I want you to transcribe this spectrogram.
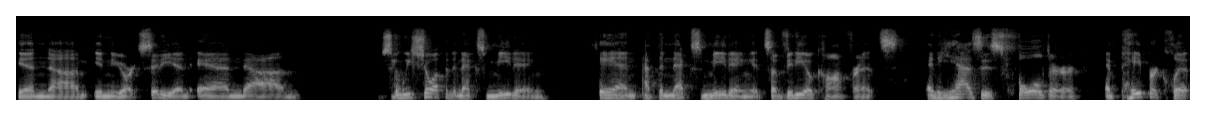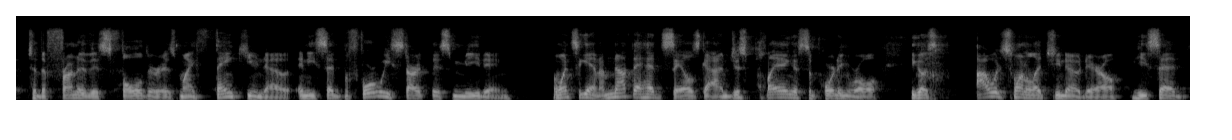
in um, in New York City. And and um, so we show up at the next meeting, and at the next meeting, it's a video conference, and he has his folder and paperclip to the front of his folder is my thank you note. And he said, before we start this meeting, once again, I'm not the head sales guy, I'm just playing a supporting role. He goes, I would just want to let you know, Darrell. He said,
